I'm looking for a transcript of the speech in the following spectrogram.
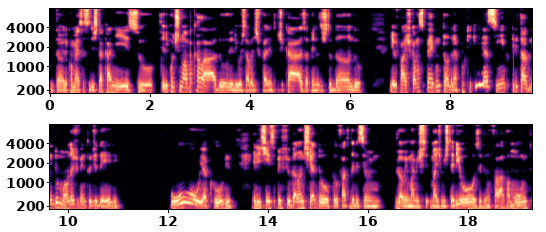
Então ele começa a se destacar nisso. Ele continuava calado, ele gostava de ficar dentro de casa, apenas estudando. E os pais ficavam se perguntando, né? Por que, que ele é assim? Por que ele tá abrindo mão da juventude dele? O Yakub, ele tinha esse perfil galanteador, pelo fato dele ser um jovem mais misterioso, ele não falava muito.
